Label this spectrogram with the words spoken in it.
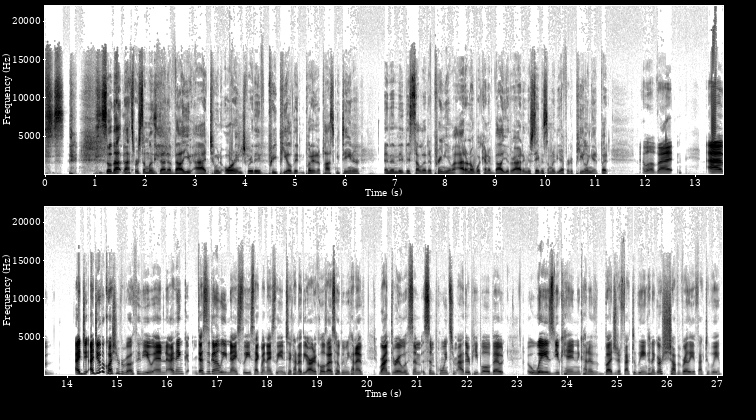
so that that's where someone's done a value add to an orange where they've pre-peeled it and put it in a plastic container and then they, they sell it at a premium. I, don't know what kind of value they're adding. They're saving somebody the effort of peeling it, but I love that. Um, I do, I do have a question for both of you, and I think this is going to lead nicely, segment nicely into kind of the articles. I was hoping we kind of run through with some some points from other people about ways you can kind of budget effectively and kind of grocery shop really effectively.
